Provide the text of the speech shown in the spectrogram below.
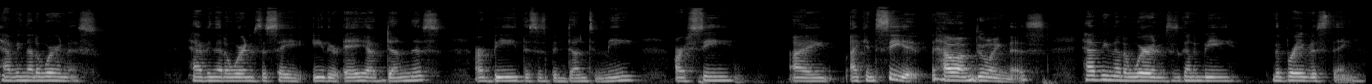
Having that awareness. Having that awareness to say either A, I've done this, or B, this has been done to me, or C, I I can see it how I'm doing this. Having that awareness is going to be the bravest thing.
